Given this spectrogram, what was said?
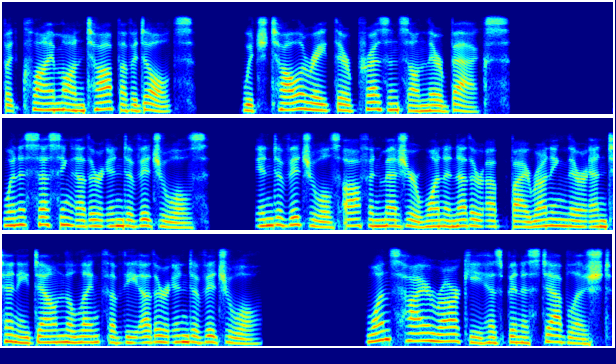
but climb on top of adults, which tolerate their presence on their backs. When assessing other individuals, Individuals often measure one another up by running their antennae down the length of the other individual. Once hierarchy has been established,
